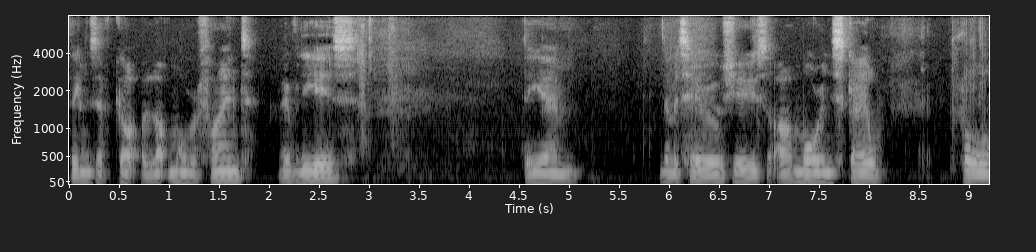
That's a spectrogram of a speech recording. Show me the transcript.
things have got a lot more refined over the years the um, the materials used are more in scale for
